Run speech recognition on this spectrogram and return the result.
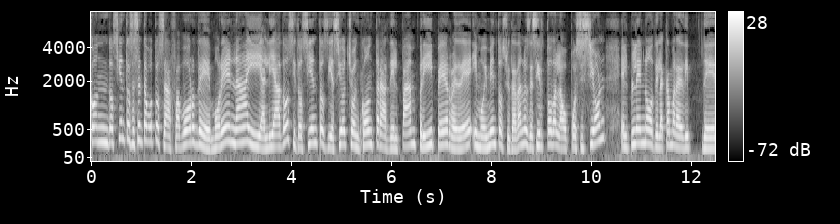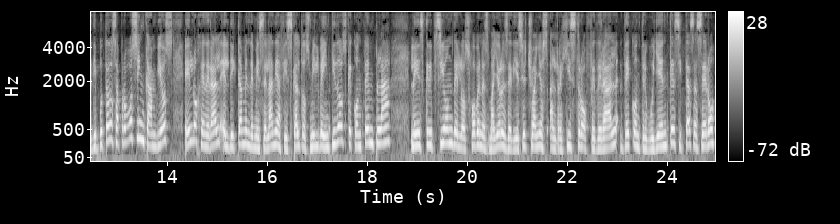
Con 260 votos a favor de Morena y aliados y 218 en contra del PAN, PRI, PRD y Movimiento Ciudadano, es decir, toda la oposición, el Pleno de la Cámara de Diputados de Diputados aprobó sin cambios en lo general el dictamen de miscelánea fiscal 2022 que contempla la inscripción de los jóvenes mayores de 18 años al registro federal de contribuyentes y tasa cero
